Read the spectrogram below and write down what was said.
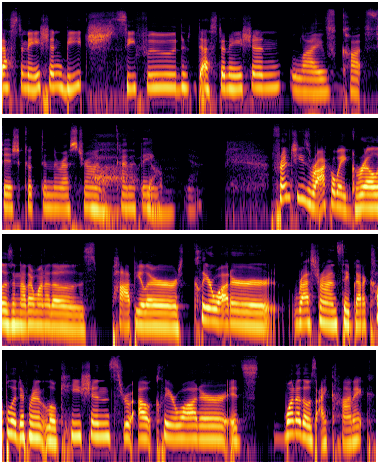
Destination beach, seafood destination. Live caught fish cooked in the restaurant kind of thing. Yeah. Frenchie's Rockaway Grill is another one of those popular Clearwater restaurants. They've got a couple of different locations throughout Clearwater. It's one of those iconic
